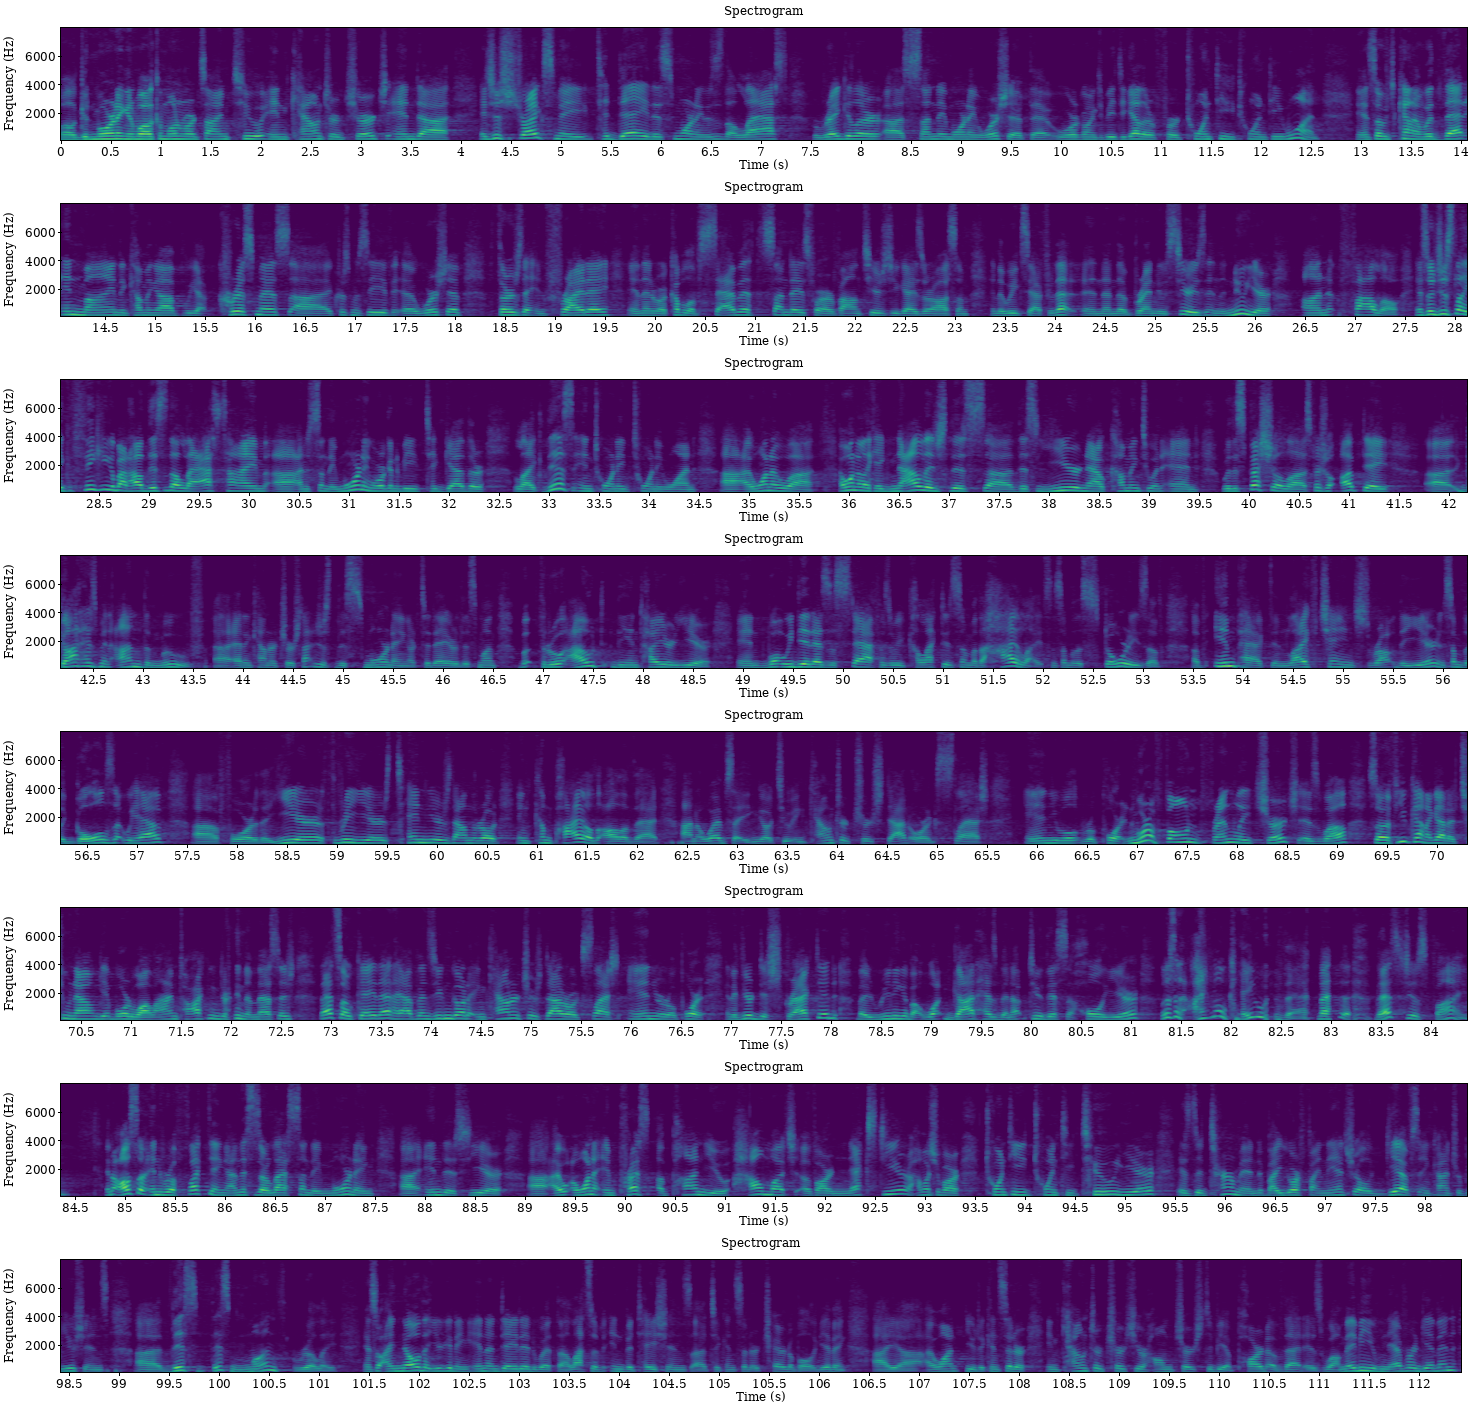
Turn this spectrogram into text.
Well, good morning and welcome one more time to Encounter Church. And uh, it just strikes me today, this morning, this is the last regular uh, Sunday morning worship that we're going to be together for 2021. And so, kind of with that in mind and coming up, we got Christmas, uh, Christmas Eve uh, worship, Thursday and Friday, and then a couple of Sabbath Sundays for our volunteers. You guys are awesome. In the weeks after that, and then the brand new series in the new year unfollow. And so, just like thinking about how this is the last time uh, on Sunday morning we're going to be together like this in 2021, uh, I want to uh, I want to like acknowledge this uh, this year now coming to an end with a special uh, special update uh, God has been on the move uh, at Encounter Church, not just this morning or today or this month, but throughout the entire year. And what we did as a staff is we collected some of the highlights and some of the stories of, of impact and life change throughout the year and some of the goals that we have uh, for the year, three years, 10 years down the road, and compiled all of that on a website. You can go to encounterchurch.org slash annual report. And we're a phone friendly church as well. So if you kind of got to tune out and get bored while I'm talking during the message, that's okay. That happens. You can go to encounterchurch.org slash annual report. And if you're distracted by reading about what God has been up to this whole year, listen, I'm okay with that. That's just fine. And also, in reflecting on this is our last Sunday morning uh, in this year, uh, I, I want to impress upon you how much of our next year, how much of our 2022 year is determined by your financial gifts and contributions uh, this, this month, really. And so I know that you're getting inundated with uh, lots of invitations uh, to consider charitable giving. I, uh, I want you to consider Encounter Church, your home church, to be a part of that as well. Maybe you've never given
